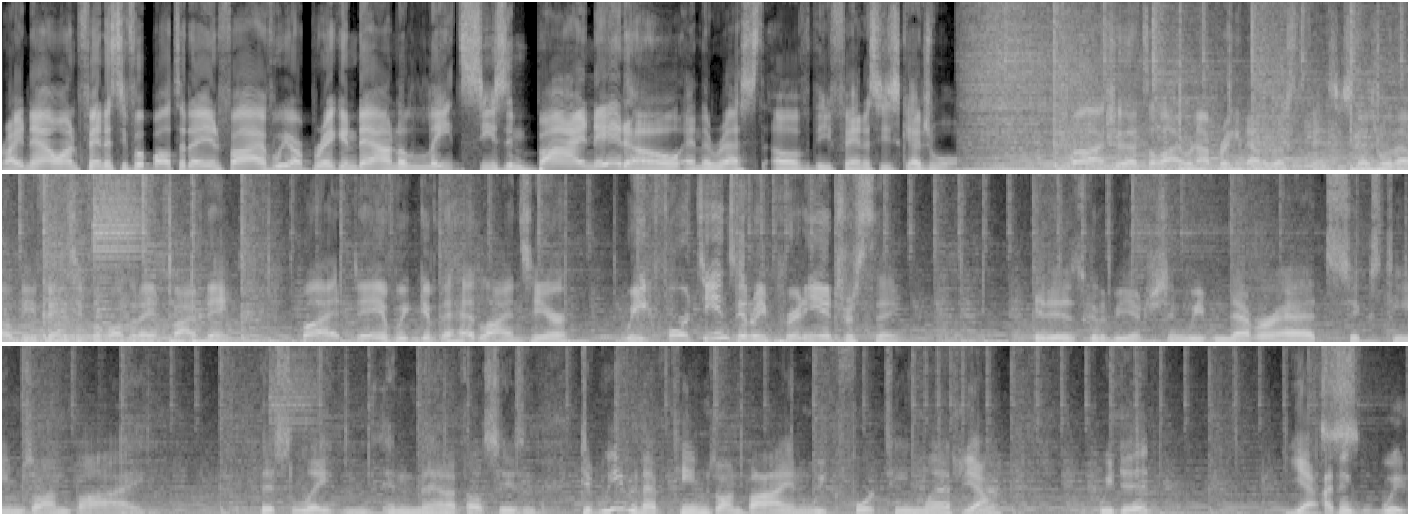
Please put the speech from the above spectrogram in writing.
Right now on Fantasy Football Today in 5, we are breaking down a late season by NATO and the rest of the fantasy schedule. Well, actually, that's a lie. We're not breaking down the rest of the fantasy schedule. That would be Fantasy Football Today in 5 days. But, Dave, we can give the headlines here. Week 14 is going to be pretty interesting. It is going to be interesting. We've never had six teams on bye this late in, in the NFL season. Did we even have teams on bye in week 14 last year? Yeah. year? We did? Yes. I think we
